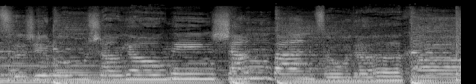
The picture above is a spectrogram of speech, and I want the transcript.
自己路上有您相，走得好。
